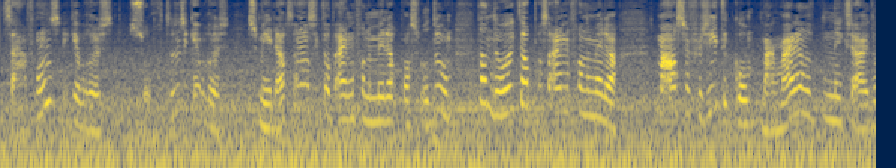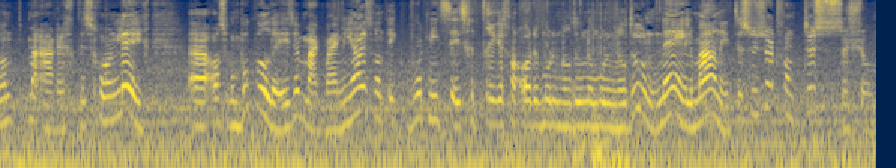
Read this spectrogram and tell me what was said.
s'avonds. Ik heb rust s ochtends. Ik heb rust smiddags. En als ik dat einde van de middag pas wil doen, dan doe ik dat pas einde van de middag. Maar als er visite komt, maakt mij dan niks uit. Want mijn aanrecht is gewoon leeg. Uh, als ik een boek wil lezen, maakt mij niet uit. Want ik word niet steeds getriggerd van, oh dat moet ik nog doen, dat moet ik nog doen. Nee, helemaal niet. Het is een soort van tussenstation.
